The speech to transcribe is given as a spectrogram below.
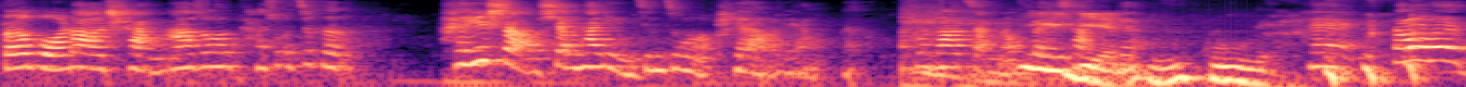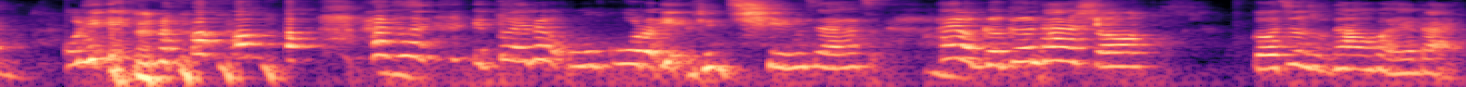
德国腊肠，他说他说这个很少像他眼睛这么漂亮的，他说他长得非常无辜了，嘿，他说我脸，他是一对那个无辜的眼睛这样子，还有哥哥他的时候，国政府他回来，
